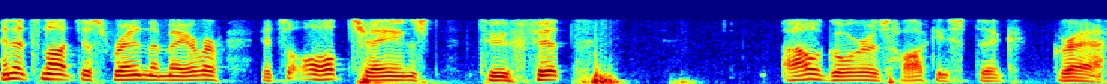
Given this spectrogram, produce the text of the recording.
And it's not just random error, it's all changed to fit Al Gore's hockey stick graph.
